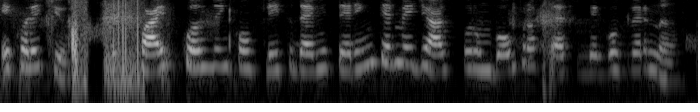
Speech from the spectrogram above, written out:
e coletivos, os quais, quando em conflito, devem ser intermediados por um bom processo de governança.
